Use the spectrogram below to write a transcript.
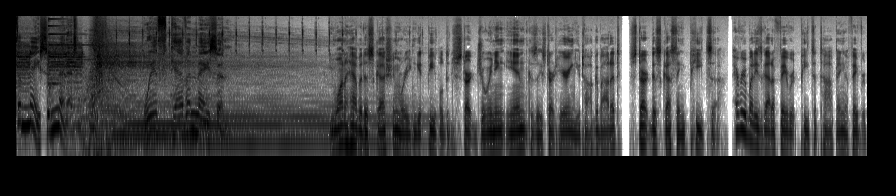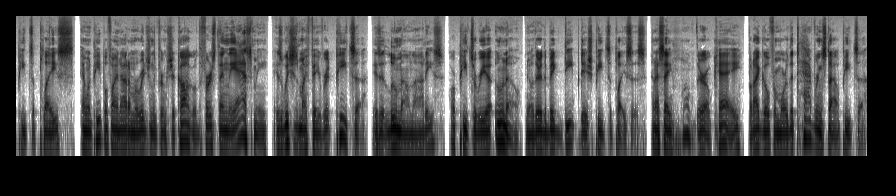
The Mason Minute with Kevin Mason. You want to have a discussion where you can get people to just start joining in because they start hearing you talk about it? Start discussing pizza. Everybody's got a favorite pizza topping, a favorite pizza place. And when people find out I'm originally from Chicago, the first thing they ask me is which is my favorite pizza? Is it Lou Malnati's or Pizzeria Uno? You know, they're the big deep dish pizza places. And I say, well, they're okay, but I go for more the tavern style pizza.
